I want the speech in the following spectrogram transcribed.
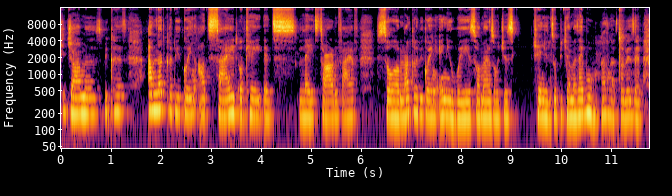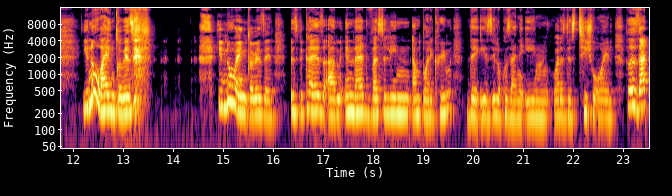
pajamas because I'm not gonna be going outside. Okay, it's late, it's around five, so I'm not gonna be going anyway. So I might as well just change into pajamas. I You know why I'm you know why ngicobezela is because um in that Vaseline um body cream there is ilokuzane in what is this tissue oil. So there's that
